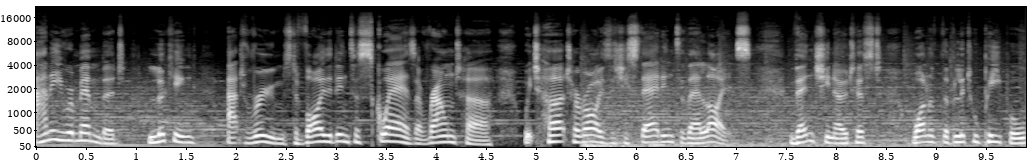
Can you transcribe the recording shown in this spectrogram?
Annie remembered looking at rooms divided into squares around her, which hurt her eyes as she stared into their lights. Then she noticed one of the little people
